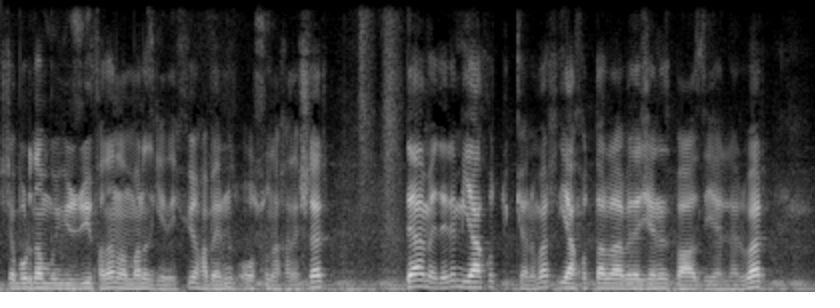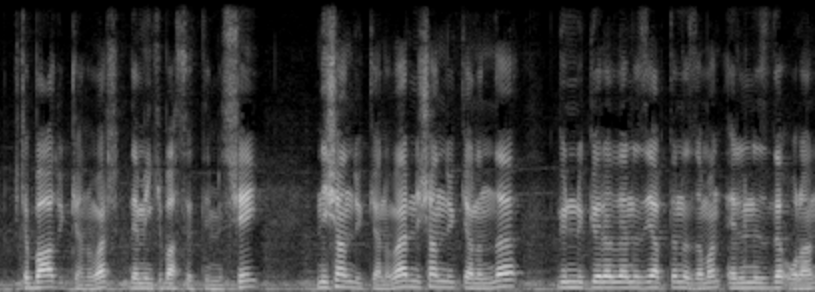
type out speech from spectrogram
işte buradan bu yüzüğü falan almanız gerekiyor. Haberiniz olsun arkadaşlar. Devam edelim. Yakut dükkanı var. Yakutlarla alabileceğiniz bazı yerler var. İşte bağ dükkanı var. Deminki bahsettiğimiz şey. Nişan dükkanı var. Nişan dükkanında günlük görevlerinizi yaptığınız zaman elinizde olan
